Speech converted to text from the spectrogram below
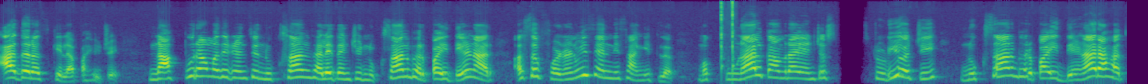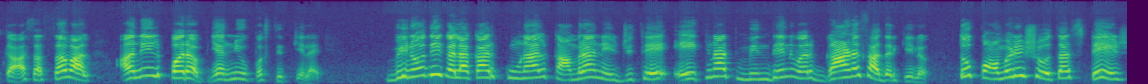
आदरच केला पाहिजे. नागपुरामध्ये ज्यांचे नुकसान झाले त्यांची नुकसान भरपाई देणार असं फडणवीस यांनी सांगितलं. मग कुणाल कामरा यांच्या स्टुडिओची नुकसान भरपाई देणार आहात का असा सवाल अनिल परब यांनी उपस्थित केलाय. विनोदी कलाकार कुणाल कामराने जिथे एकनाथ मिंधेंवर गाणं सादर केलं तो कॉमेडी शोचा स्टेज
